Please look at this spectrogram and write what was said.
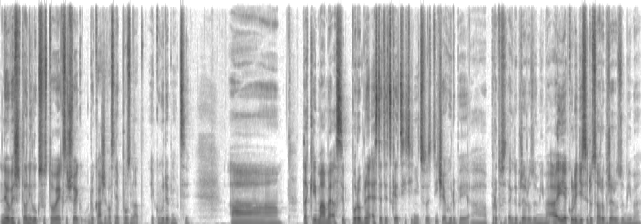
neuvěřitelný luxus toho, jak se člověk dokáže vlastně poznat jako hudebníci. A taky máme asi podobné estetické cítění, co se týče hudby a proto si tak dobře rozumíme. A i jako lidi si docela dobře rozumíme.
